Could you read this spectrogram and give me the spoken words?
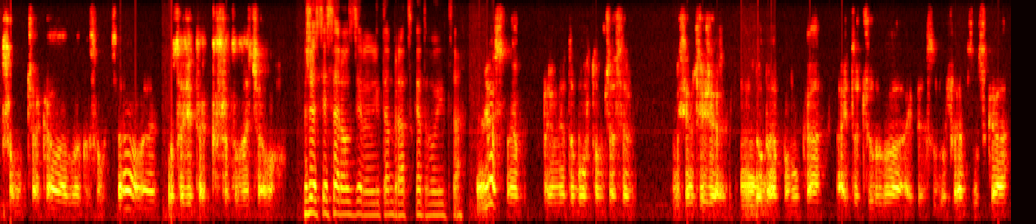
som čakal, alebo ako som chcel, ale v podstate tak sa to začalo. Že ste sa rozdelili, tá bratská dvojica. Jasné, pre mňa to bolo v tom čase myslím si, že dobrá ponuka, aj to Čurvo, aj presun do Francúzska,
